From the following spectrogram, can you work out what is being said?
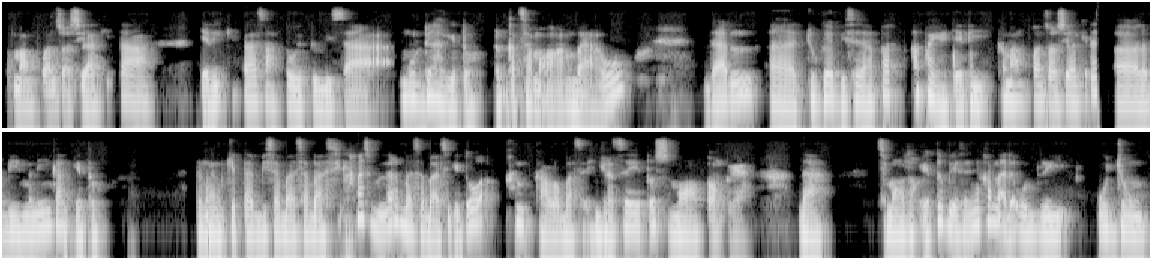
kemampuan sosial kita jadi kita satu itu bisa mudah gitu dekat sama orang baru dan uh, juga bisa dapat apa ya jadi kemampuan sosial kita uh, lebih meningkat gitu dengan kita bisa bahasa basi karena sebenarnya bahasa basi itu kan kalau bahasa Inggrisnya itu small talk ya. Nah, small talk itu biasanya kan ada di ujung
